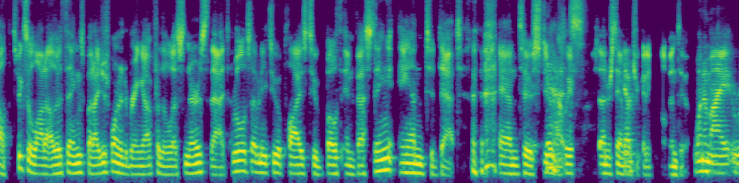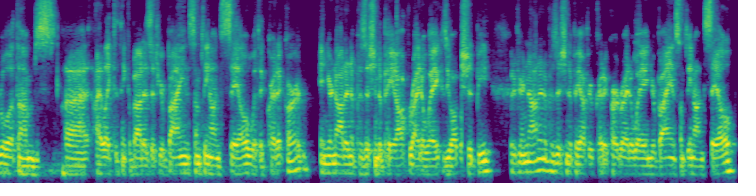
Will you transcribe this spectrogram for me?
well, it speaks to a lot of other things, but I just wanted to bring up for the listeners that Rule of 72 applies to both investing and to debt and to steer yeah, clear to understand yep. what you're getting into. One of my rule of thumbs uh, I like to think about is if you're buying something on sale with a credit card and you're not in a position to pay it off right away, because you always should be, but if you're not in a position to pay off your credit card right away and you're buying something on sale,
